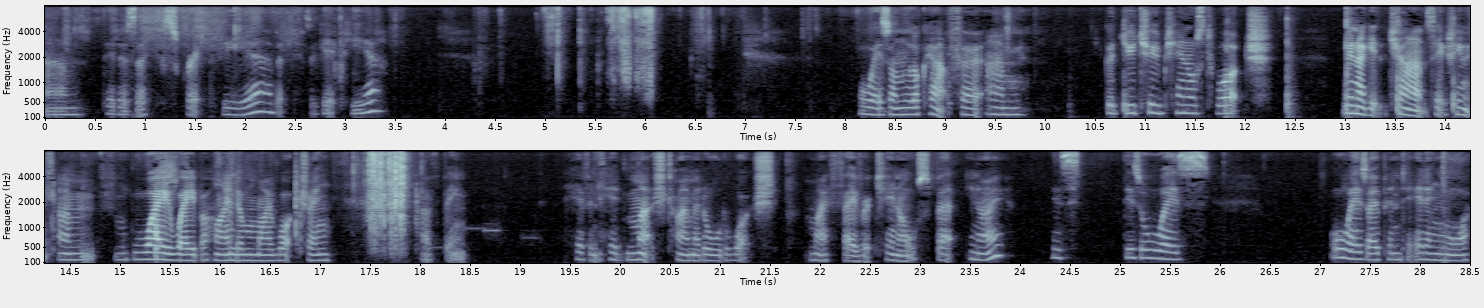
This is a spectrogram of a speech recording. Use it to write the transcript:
Um, that is a scrap there, but there's a gap here. always on the lookout for um, good YouTube channels to watch when I get the chance. Actually, I'm way, way behind on my watching. Haven't had much time at all to watch my favourite channels, but, you know, there's, there's always, always open to adding more.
